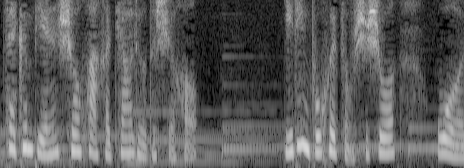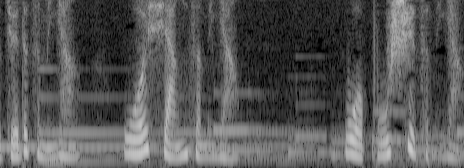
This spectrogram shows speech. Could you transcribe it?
在跟别人说话和交流的时候，一定不会总是说“我觉得怎么样”“我想怎么样”“我不是怎么样”“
